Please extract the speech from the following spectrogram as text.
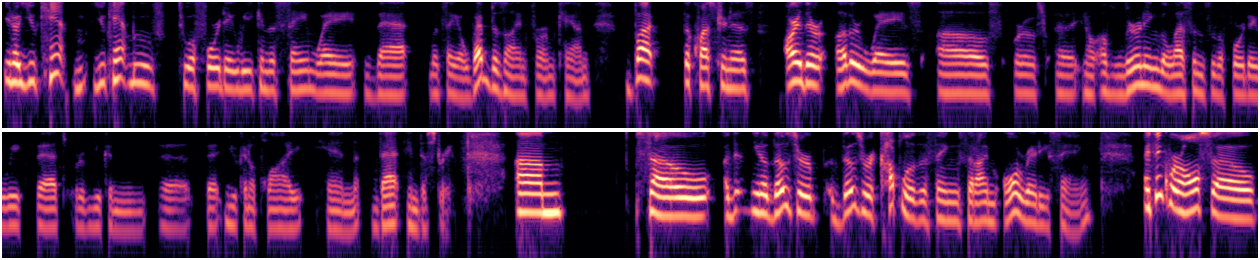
you know you can't you can't move to a four day week in the same way that let's say a web design firm can. But the question is are there other ways of or of uh, you know of learning the lessons of the four day week that or you can uh, that you can apply in that industry? Um, so uh, you know those are those are a couple of the things that i'm already seeing I think we're also,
